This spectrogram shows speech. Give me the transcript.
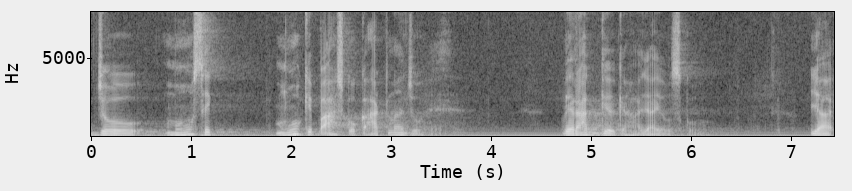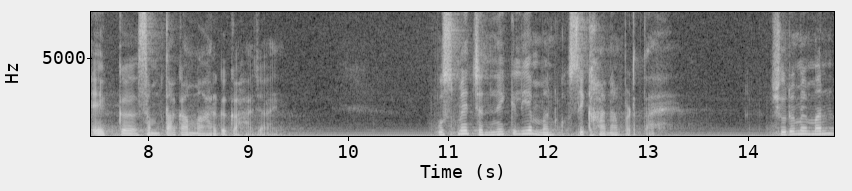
जो मोह से, मोह के पास को काटना जो है, वैराग्य कहा जाए उसको, या एक समता का मार्ग कहा जाए, उसमें चलने के लिए मन को सिखाना पड़ता है। शुरू में मन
